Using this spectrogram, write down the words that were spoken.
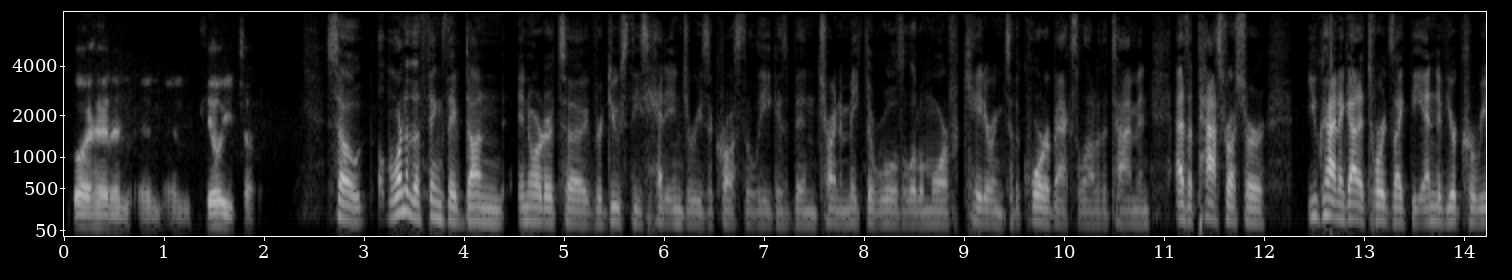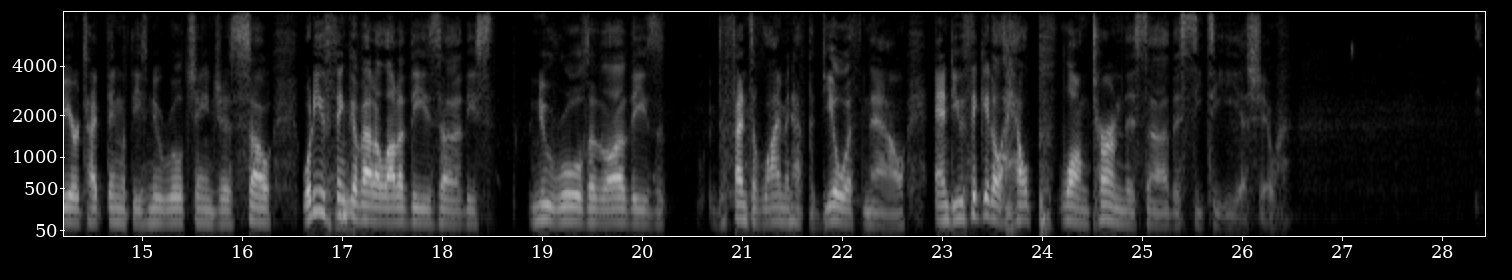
go ahead and, and, and kill each other. So one of the things they've done in order to reduce these head injuries across the league has been trying to make the rules a little more for catering to the quarterbacks a lot of the time. And as a pass rusher, you kind of got it towards like the end of your career type thing with these new rule changes. So what do you think about a lot of these uh, these new rules that a lot of these defensive linemen have to deal with now? And do you think it'll help long term this uh, this CTE issue?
